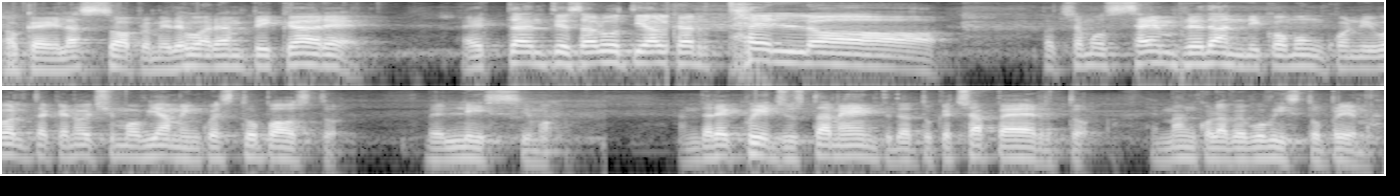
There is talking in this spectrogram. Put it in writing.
Ok, là sopra mi devo arrampicare. E tanti saluti al cartello! Facciamo sempre danni comunque ogni volta che noi ci muoviamo in questo posto. Bellissimo. Andare qui giustamente, dato che c'è aperto. E manco l'avevo visto prima.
